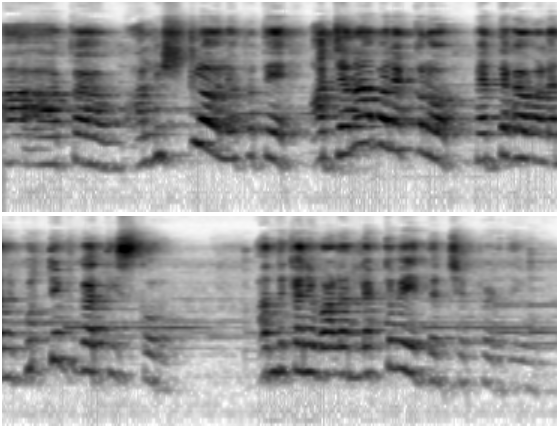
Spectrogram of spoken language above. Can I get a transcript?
ఆ లిస్టులో లేకపోతే ఆ జనాభా లెక్కలో పెద్దగా వాళ్ళని గుర్తింపుగా తీసుకోరు. అందుకని వాళ్ళని లెక్క వేయద్దని చెప్పాడు దేవుడు.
